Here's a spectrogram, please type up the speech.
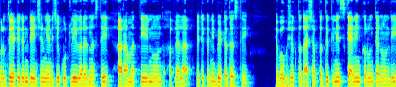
परंतु या ठिकाणी टेन्शन घेण्याची कुठलीही गरज नसते. आरामात ती नोंद आपल्याला या ठिकाणी भेटत असते. हे बघू शकतात अशा पद्धतीने स्कॅनिंग करून त्या नोंदी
